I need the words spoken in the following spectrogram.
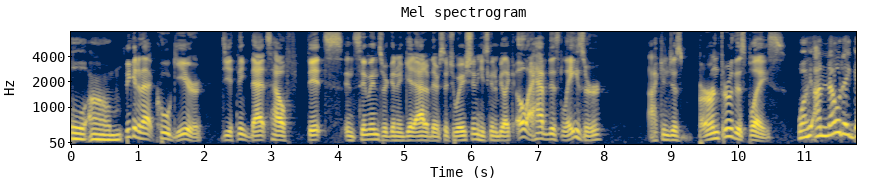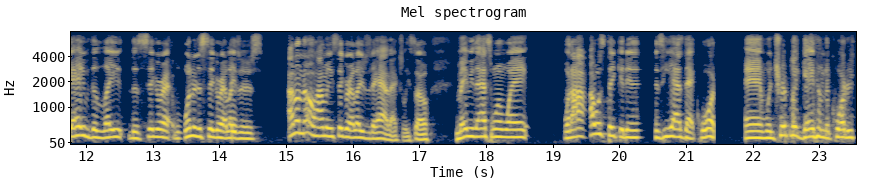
Um, Speaking of that cool gear, do you think that's how Fitz and Simmons are going to get out of their situation? He's going to be like, oh, I have this laser. I can just burn through this place. Well, I know they gave the la- the cigarette one of the cigarette lasers. I don't know how many cigarette lasers they have actually, so maybe that's one way. What I, I was thinking is, is he has that quarter, and when Triplett gave him the quarter, he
